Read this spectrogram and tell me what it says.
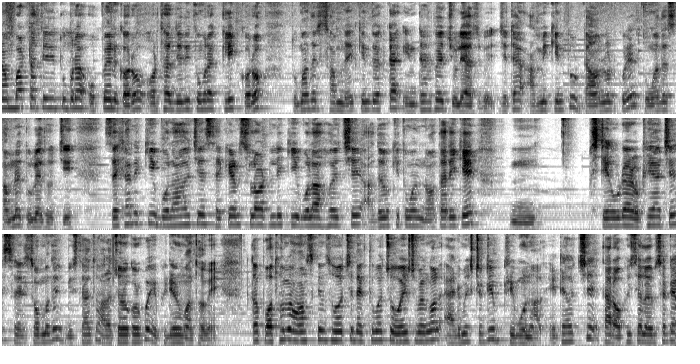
নাম্বারটা যদি তোমরা ওপেন করো, অর্থাৎ যদি তোমরা ক্লিক করো, তোমাদের সামনে কিন্তু একটা ইন্টারভিউ চলে আসবে, যেটা আমি কিন্তু ডাউনলোড করে তোমাদের সামনে তুলে ধরছি। সেখানে কি বলা হয়েছে? সেকেন্ড স্লটলি কি বলা হয়েছে? আদৌ কি তোমার ন তারিখে স্টে অর্ডার উঠে আছে, সে সম্বন্ধে বিস্তারিত আলোচনা করব এই ভিডিওর মাধ্যমে। তো প্রথমে অনস্ক্রিন শো হচ্ছে, দেখতে পাচ্ছ ওয়েস্ট বেঙ্গল অ্যাডমিনিস্ট্রেটিভ ট্রিব্যুনাল এটা হচ্ছে তার অফিসিয়াল ওয়েবসাইটে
